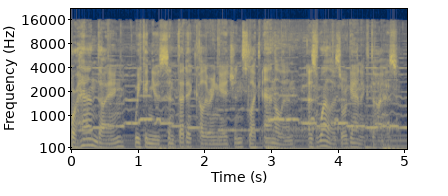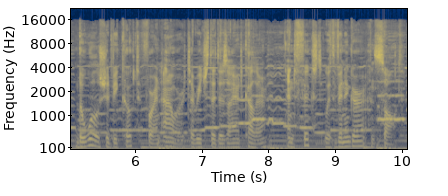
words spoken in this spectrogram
For hand dyeing, we can use synthetic coloring agents like aniline, as well as organic dyes. The wool should be cooked for an hour to reach the desired color and fixed with vinegar and salt.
